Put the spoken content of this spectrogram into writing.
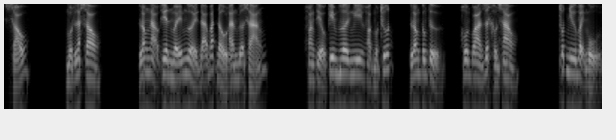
Sáu. Một lát sau, long ngạo thiên mấy người đã bắt đầu ăn bữa sáng. Hoàng tiểu kim hơi nghi hoặc một chút, long công tử, hôm qua rất khốn sao? Tốt như vậy ngủ.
